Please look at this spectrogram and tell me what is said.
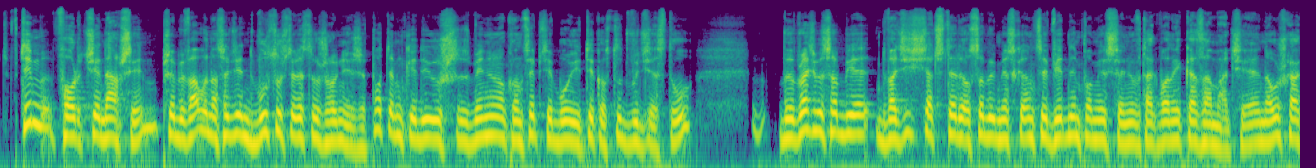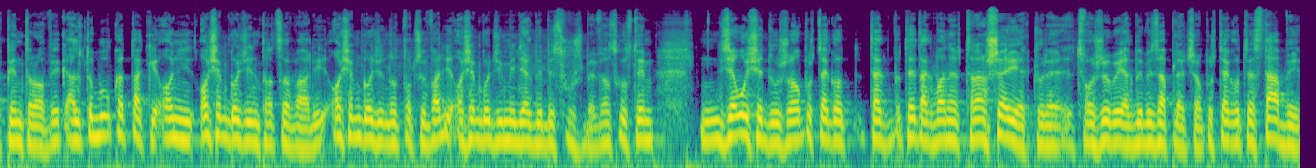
w tym forcie naszym przebywało na co dzień 240 żołnierzy. Potem, kiedy już zmieniono koncepcję, było ich tylko 120, Wyobraźmy sobie 24 osoby mieszkające w jednym pomieszczeniu, w tak zwanej kazamacie, na łóżkach piętrowych, ale to był układ taki, oni 8 godzin pracowali, 8 godzin odpoczywali, 8 godzin mieli jak gdyby służbę. W związku z tym działo się dużo, oprócz tego tak, te tak zwane transzeje, które tworzyły jak gdyby zaplecze, oprócz tego te stawy,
